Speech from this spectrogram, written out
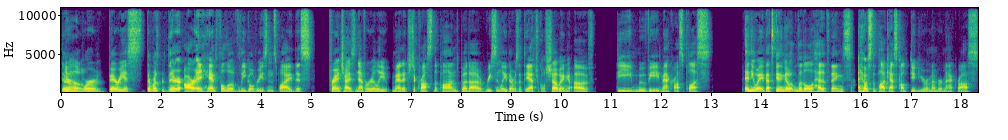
there Yo. were various, there was, there are a handful of legal reasons why this franchise never really managed to cross the pond, but uh, recently there was a theatrical showing of the movie Macross Plus. Anyway, that's getting a little ahead of things. I host a podcast called "Did You Remember Macross?"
